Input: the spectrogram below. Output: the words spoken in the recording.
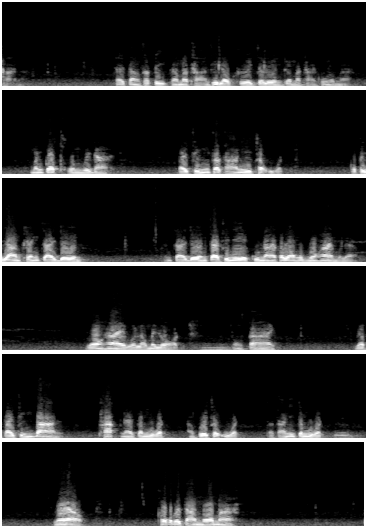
ฐาน ใช้ตั้งสติกรรมฐานที่เราเคยเจริญกรรมฐานของเรามา มันก็ทนไว้ได้ ไปถึงสถานีชะอวด ก็พยายามแข็งใจเดินแข็งใจเดิน แต่ที่นี่คุณนายเขาร้องห่มร้องไห้หมดแล้วร้องไห้ว่าเราไม่รอด ต้องตาย แล้วไปถึงบ้านพักนายตำรวจอำเภอชะอวด สถานีตำรวจแล้วเขาก็ไปตามหมอมา แพ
